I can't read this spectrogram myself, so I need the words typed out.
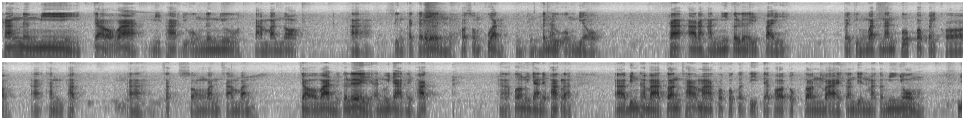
ครั้งหนึ่งมีเจ้าอาวาสมีพระอยู่องค์หนึ่งอยู่ตามบ้านนอก อ่า ซึ่งก็เจะเลิ่นพอสมควรเพิ่นอยู่องค์เดียว พระอรหันต์นี้ก็เลยไป ไปถึงวัดนั้นปุ๊บก็ไปขออท่านพักสักสองวันสามวัน เจ้าอาวาสนี่ก็เลยอนุญาตให้พักอ่าพออนุญาตให้พักล่ะบินทบาทตอนเช้ามาก็ปกติ แต่พอตกตอนบ่าย ตอนเย็นมาก็มีโยม โย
